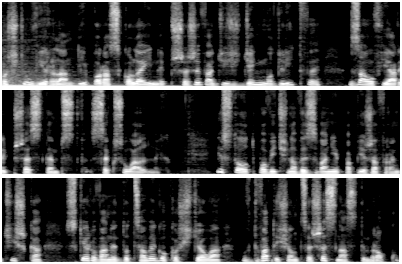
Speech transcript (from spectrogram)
Kościół w Irlandii po raz kolejny przeżywa dziś dzień modlitwy za ofiary przestępstw seksualnych. Jest to odpowiedź na wezwanie papieża Franciszka skierowane do całego Kościoła w 2016 roku.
